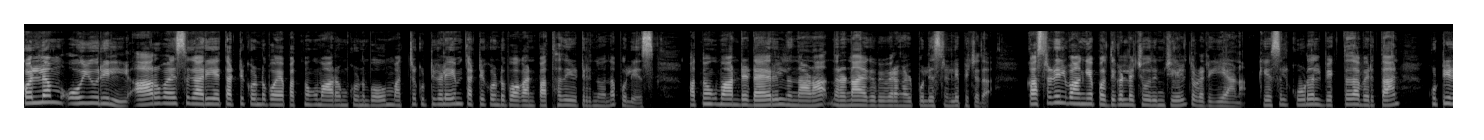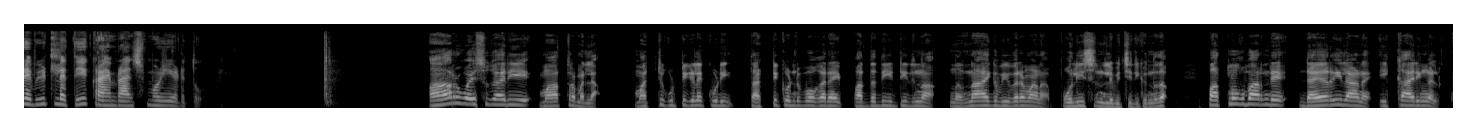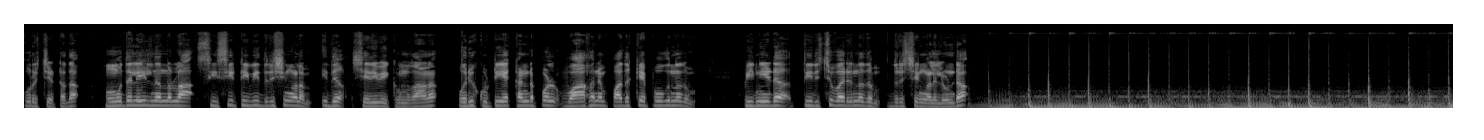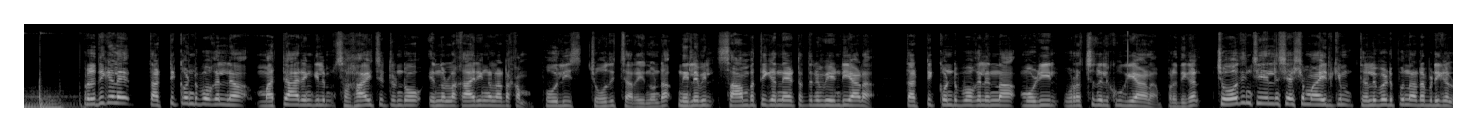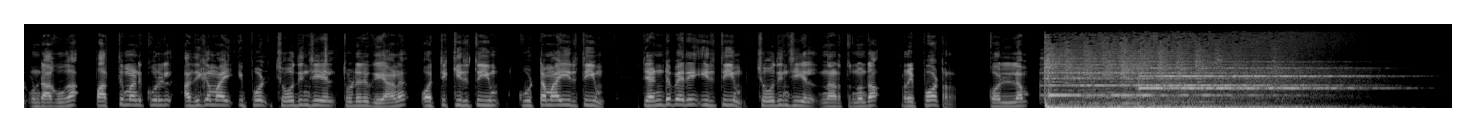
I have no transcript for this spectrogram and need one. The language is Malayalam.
കൊല്ലം ഓയൂരിൽ ആറു വയസ്സുകാരിയെ തട്ടിക്കൊണ്ടുപോയ പത്മകുമാറും കുടുംബവും മറ്റു കുട്ടികളെയും തട്ടിക്കൊണ്ടുപോകാൻ പദ്ധതിയിട്ടിരുന്നുവെന്ന് പോലീസ്. പത്മകുമാറിന്റെ ഡയറിയിൽ നിന്നാണ് നിർണായക വിവരങ്ങൾ പോലീസിന് ലഭിച്ചത്. കസ്റ്റഡിയിൽ വാങ്ങിയ പ്രതികളുടെ ചോദ്യം ചെയ്യൽ തുടരുകയാണ്. കേസിൽ കൂടുതൽ വ്യക്തത വരുത്താൻ കുട്ടിയുടെ വീട്ടിലെത്തി ക്രൈംബ്രാഞ്ച് മൊഴിയെടുത്തു. ആറു വയസ്സുകാരിയെ മാത്രമല്ല മറ്റു കുട്ടികളെ കൂടി തട്ടിക്കൊണ്ടുപോകാനായി പദ്ധതിയിട്ടിരുന്ന നിർണായക വിവരമാണ് പോലീസിന് ലഭിച്ചിരിക്കുന്നത്. പത്മകുമാറിന്റെ ഡയറിയിലാണ് ഇക്കാര്യങ്ങൾ കുറിച്ചിട്ടത്. മൂതലയിൽ നിന്നുള്ള സി സി ടി വി ദൃശ്യങ്ങളും ഇത് ശരിവെക്കുന്നതാണ് ഒരു കുട്ടിയെ കണ്ടപ്പോൾ വാഹനം പതുക്കെ പോകുന്നതും പിന്നീട് തിരിച്ചു വരുന്നതും ദൃശ്യങ്ങളിലുണ്ട്. പ്രതികളെ തട്ടിക്കൊണ്ടുപോകലിന് മറ്റാരെങ്കിലും സഹായിച്ചിട്ടുണ്ടോ എന്നുള്ള കാര്യങ്ങളടക്കം പോലീസ് ചോദിച്ചറിയുന്നുണ്ട്. നിലവിൽ സാമ്പത്തിക നേട്ടത്തിനു വേണ്ടിയാണ് തട്ടിക്കൊണ്ടുപോകലെന്ന മൊഴിയിൽ ഉറച്ചു നിൽക്കുകയാണ് പ്രതികൾ. ചോദ്യം ചെയ്യലിന് ശേഷമായിരിക്കും തെളിവെടുപ്പ് നടപടികൾ ഉണ്ടാകുക. പത്ത് മണിക്കൂറിൽ അധികമായി ഇപ്പോൾ ചോദ്യം ചെയ്യൽ തുടരുകയാണ്. ഒറ്റയ്ക്കിരുത്തിയും കൂട്ടമായി ഇരുത്തിയും രണ്ടുപേരെ ഇരുത്തിയും ചോദ്യം ചെയ്യൽ നടത്തുന്നുണ്ട്. റിപ്പോർട്ടർ കൊല്ലം.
